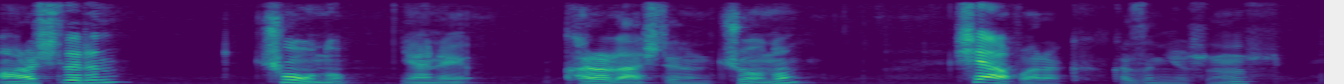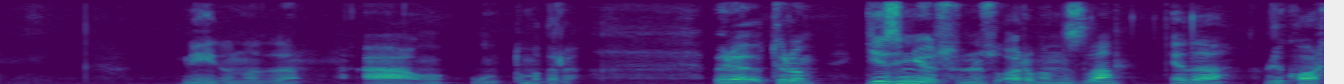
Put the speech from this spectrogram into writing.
araçların çoğunu yani kara araçların çoğunu şey yaparak kazanıyorsunuz. Neydi onun adı? Aa unuttum adını. Böyle atıyorum geziniyorsunuz arabanızla ya da record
